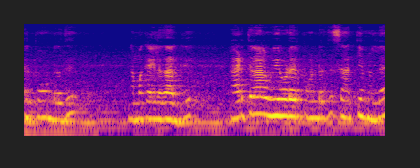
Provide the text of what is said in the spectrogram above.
இருப்போன்றது நம்ம கையில் தான் இருக்குது அடுத்த நாள் உயிரோடு இருப்போன்றது சாத்தியம் இல்லை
